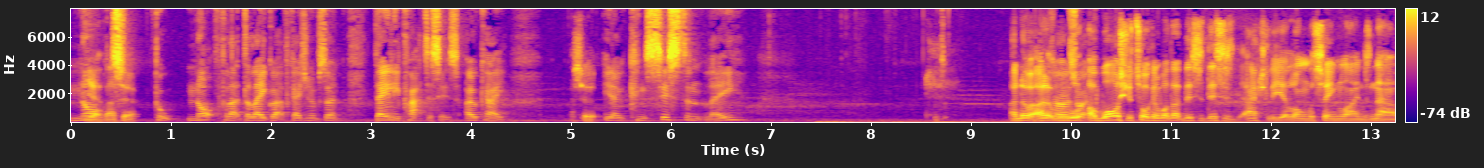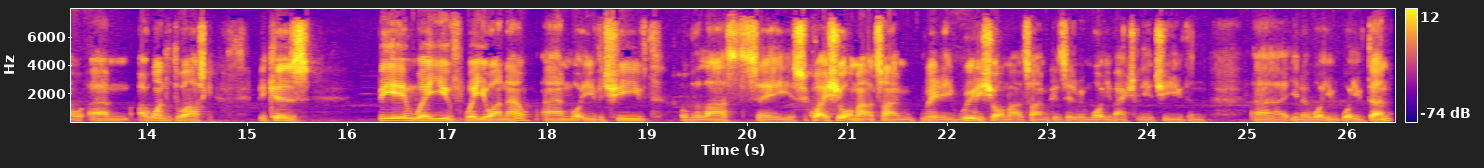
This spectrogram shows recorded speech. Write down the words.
Not yeah, that's it. For, not for that delayed gratification of certain daily practices. Okay, that's it. You know, consistently I know. I. Whilst you're talking about that, this is this is actually along the same lines now. Um, I wanted to ask because being where you've where you are now and what you've achieved over the last say it's quite a short amount of time, really, really short amount of time considering what you've actually achieved and uh, you know what you what you've done.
